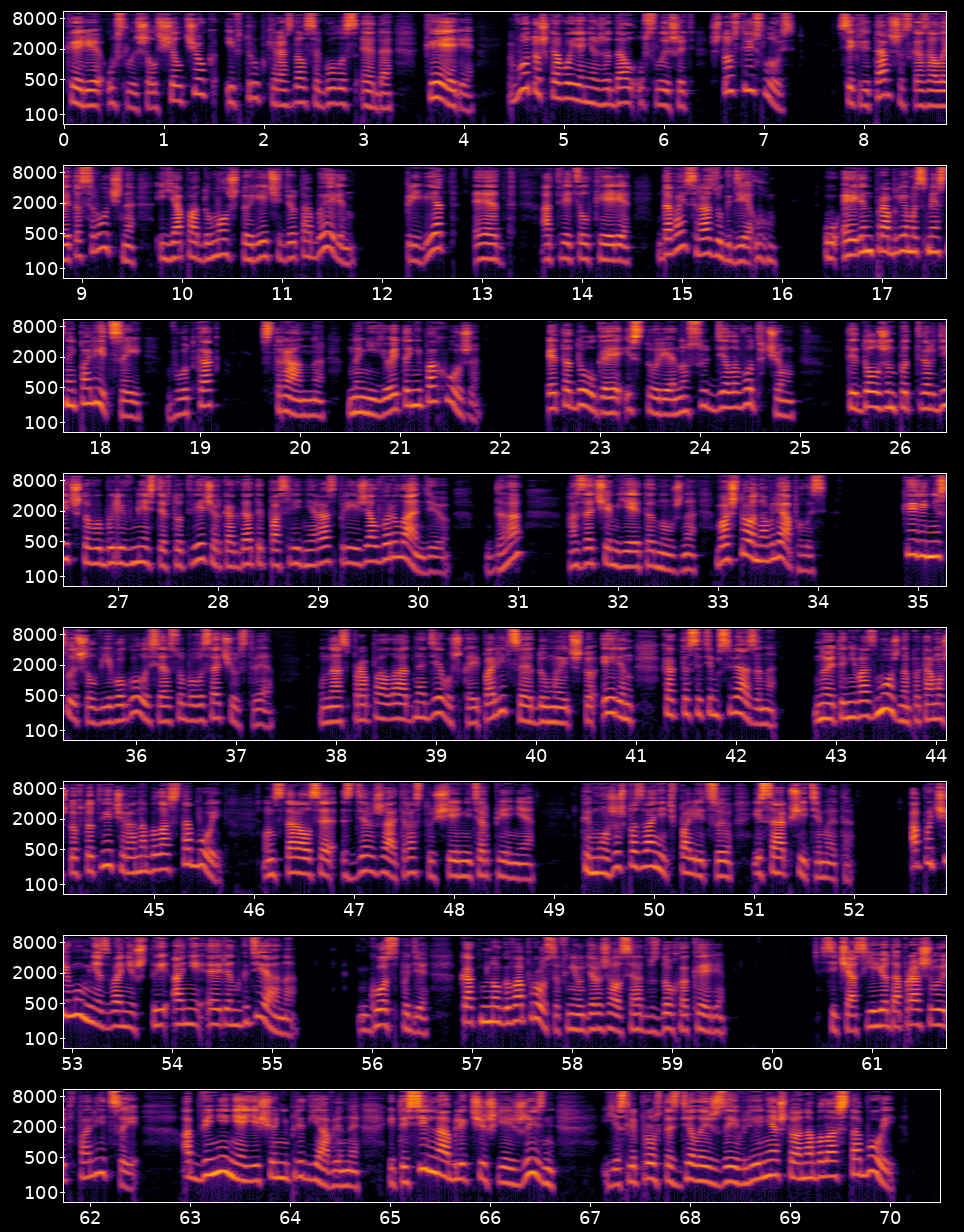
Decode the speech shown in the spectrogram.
Кэрри услышал щелчок, и в трубке раздался голос Эда. «Кэрри, вот уж кого я не ожидал услышать. Что стряслось?» Секретарша сказала это срочно, и я подумал, что речь идет об Эрин. «Привет, Эд», — ответил Кэрри. «Давай сразу к делу. У Эрин проблемы с местной полицией. Вот как? Странно, на нее это не похоже». «Это долгая история, но суть дела вот в чем. Ты должен подтвердить, что вы были вместе в тот вечер, когда ты последний раз приезжал в Ирландию. Да? А зачем ей это нужно? Во что она вляпалась? Кэрри не слышал в его голосе особого сочувствия. У нас пропала одна девушка, и полиция думает, что Эрин как-то с этим связана. Но это невозможно, потому что в тот вечер она была с тобой. Он старался сдержать растущее нетерпение. Ты можешь позвонить в полицию и сообщить им это. «А почему мне звонишь ты, а не Эрин? Где она?» «Господи, как много вопросов!» — не удержался от вздоха Кэрри. «Сейчас ее допрашивают в полиции. Обвинения еще не предъявлены, и ты сильно облегчишь ей жизнь, если просто сделаешь заявление, что она была с тобой».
